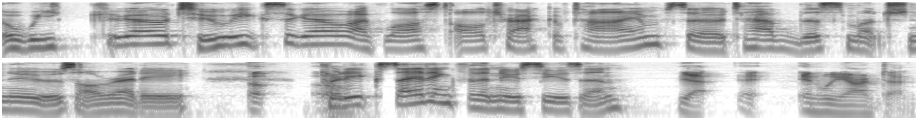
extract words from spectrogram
a week ago, two weeks ago? I've lost all track of time. So to have this much news already, oh, pretty oh. exciting for the new season. Yeah, and we aren't done.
